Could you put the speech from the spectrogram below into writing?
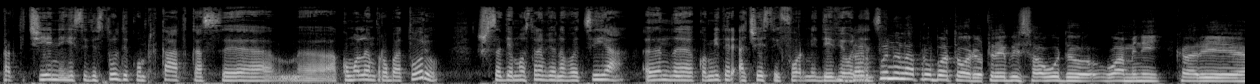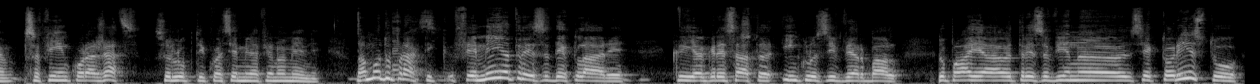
practicieni este destul de complicat ca să uh, acumulăm probatoriu și să demonstrăm vinovăția în comiterea acestei forme de Dar violență. până la probatoriu trebuie să audă oamenii care să fie încurajați să lupte cu asemenea fenomene. La modul Da, practic, femeia trebuie să declare că e agresată, inclusiv verbal. După aia trebuie să vină sectoristul.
